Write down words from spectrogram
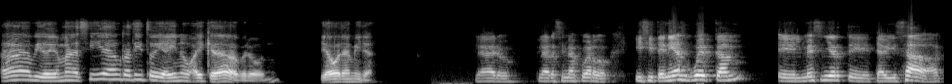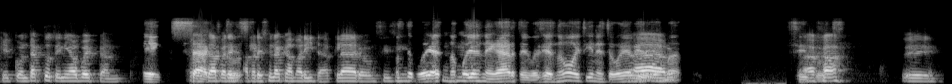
ah, videollamada, sí, un ratito y ahí no, ahí quedaba, pero, ¿no? Y ahora mira. Claro, claro, sí me acuerdo. Y si tenías webcam, el Messenger te, te avisaba que el contacto tenía webcam. Exacto. O sea, apare, sí. apareció una camarita, claro, sí, no sí. Te podías, no podías negarte, decías, no, hoy tienes, te voy a claro. videollamar. Sí, Ajá. Pues. Sí,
